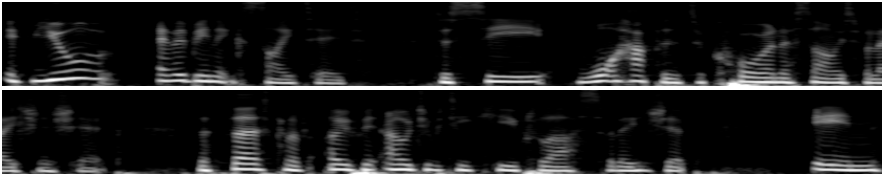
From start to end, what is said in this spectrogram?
if you've ever been excited to see what happens to Korra and Asami's relationship, the first kind of open LGBTQ plus relationship in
